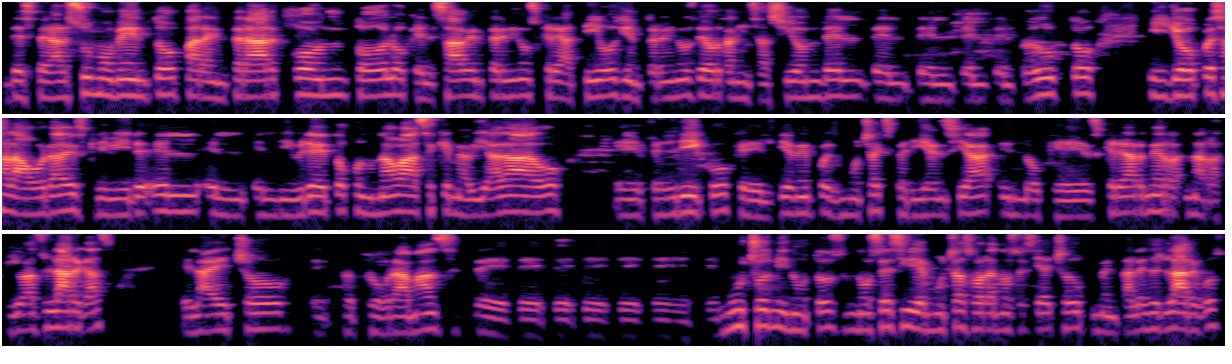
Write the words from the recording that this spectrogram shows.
de esperar su momento para entrar con todo lo que él sabe en términos creativos y en términos de organización del, del, producto. Y yo pues a la hora de escribir el, el, el libreto con una base que me había dado eh, Federico, que él tiene pues mucha experiencia en lo que es crear narrativas largas. Él ha hecho eh, programas de, muchos minutos, no sé si de muchas horas, no sé si ha hecho documentales largos,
